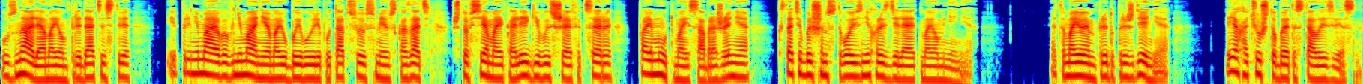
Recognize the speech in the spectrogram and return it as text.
узнали о моем предательстве и, принимая во внимание мою боевую репутацию, смею сказать, что все мои коллеги, высшие офицеры, поймут мои соображения — кстати, большинство из них разделяет мое мнение. Это мое им предупреждение, и я хочу, чтобы это стало известно.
